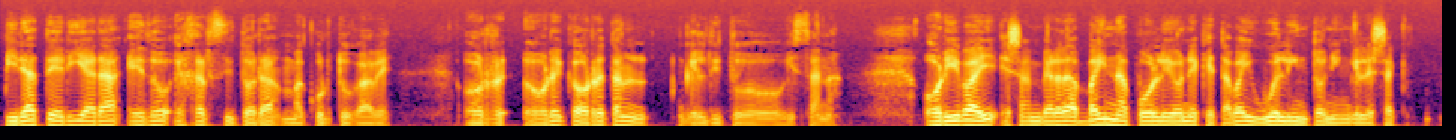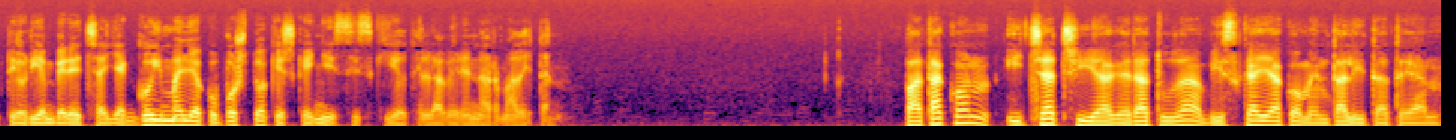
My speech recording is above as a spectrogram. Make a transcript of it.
pirateriara edo ejerzitora makurtu gabe. Horreka horretan gelditu izana. Hori bai, esan behar da, bai Napoleonek eta bai Wellington ingelesak teorian bere txaiak goi mailako postuak eskaini zizkiotela beren armadetan. Patakon itxatxia geratu da bizkaiako mentalitatean.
